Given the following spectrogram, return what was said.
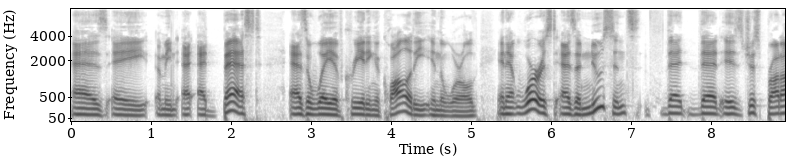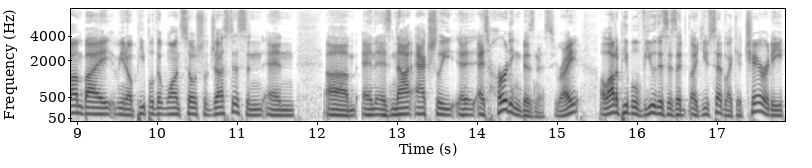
as a, I mean, at, at best as a way of creating equality in the world, and at worst as a nuisance that that is just brought on by you know people that want social justice and and um, and as not actually as hurting business, right? A lot of people view this as a, like you said, like a charity,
